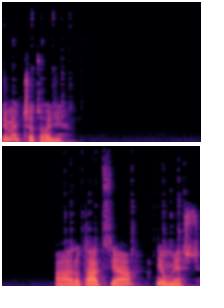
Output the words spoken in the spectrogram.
Wiemy, czy o co chodzi? A, rotacja. Nie umieść.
